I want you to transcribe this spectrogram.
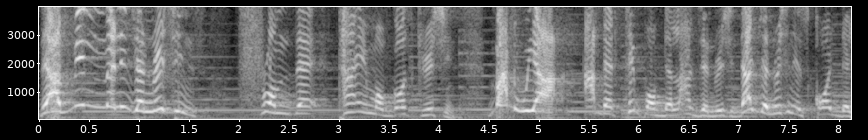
There has been many generations from the time of God's creation, but we are at the tip of the last generation. That generation is called the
